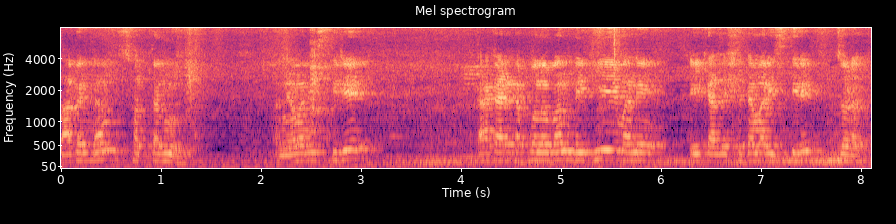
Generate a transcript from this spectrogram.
বাপের নাম সত্তার মোল্লা মানে আমার স্ত্রী টাকার একটা প্রলোভন দেখিয়ে মানে এই কাজের সাথে আমার স্ত্রী জড়াতো।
